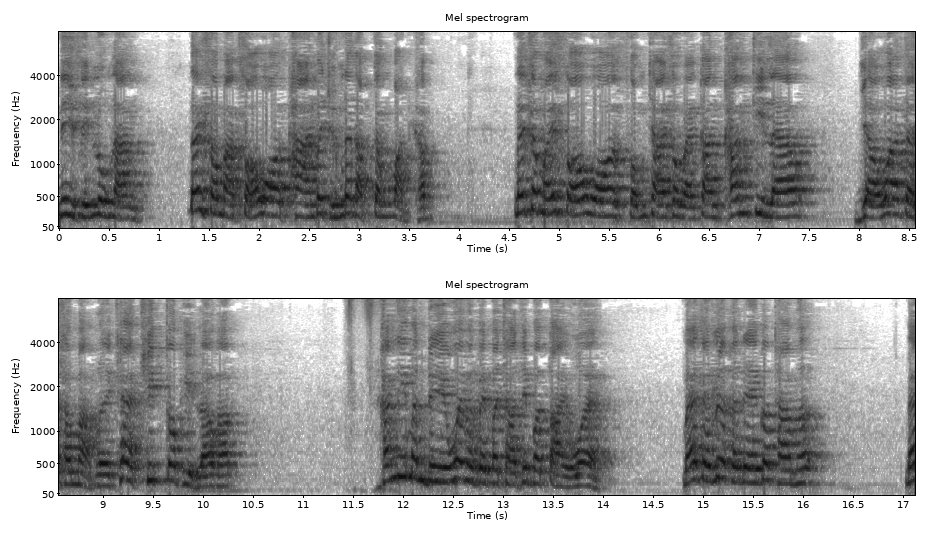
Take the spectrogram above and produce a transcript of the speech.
หนี่สินลุงลัง ได้สมัครสวผ่านไปถึงระดับจังหวัดครับ ในสมัยสวสมชายแสวงการครั้งที่แล้ว อย่าว่าจะสมัครเลยแค่คิดก็ผิดแล้วครับ ครั้งนี้มันดีเว้ยมันเป็นประชาธิปไตยเว้ย แม้จะเลือกกันเองก็ทำเถอะแม้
